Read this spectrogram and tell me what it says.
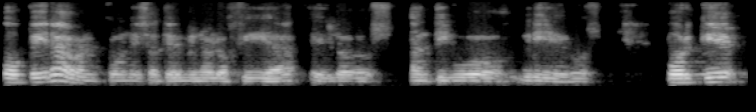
operaban con esa terminología los antiguos griegos. Porque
